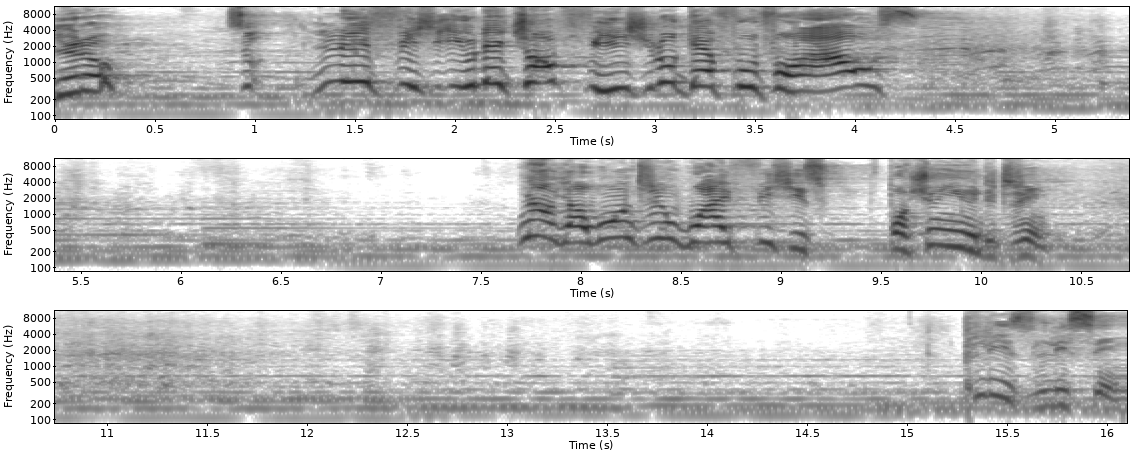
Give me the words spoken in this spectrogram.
You know, so leave fish. You they chop fish. You don't get food for house. Now you're wondering why fish is pursuing you in the dream. Please listen.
